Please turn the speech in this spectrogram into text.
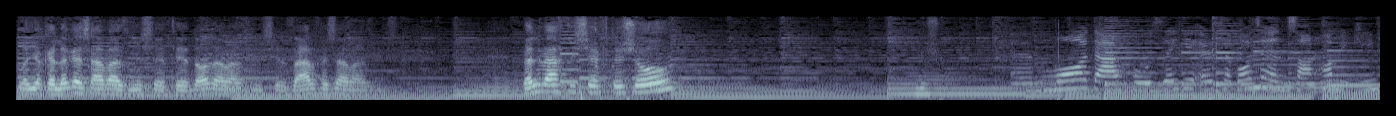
حالا قلقش عوض میشه تعداد عوض میشه ظرفش عوض میشه. ولی وقتی شفته شد ما در حوزه ارتباط انسان ها میگیم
